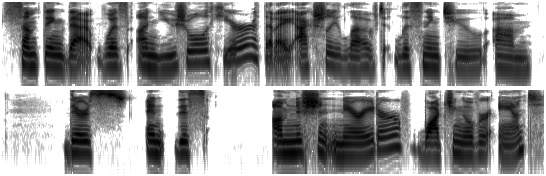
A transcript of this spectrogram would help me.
something that was unusual here that I actually loved listening to um, there's and this omniscient narrator watching over Ant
